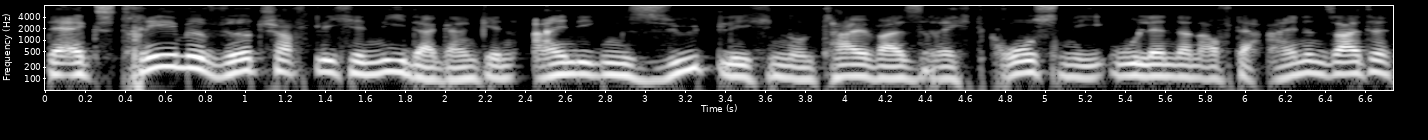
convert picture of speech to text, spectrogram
Der extreme wirtschaftliche Niedergang in einigen südlichen und teilweise recht großen EU-Ländern auf der einen Seite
